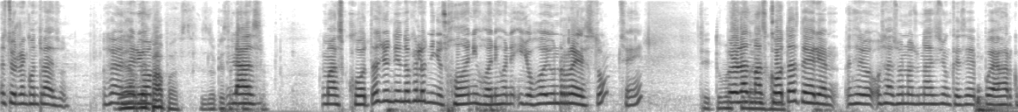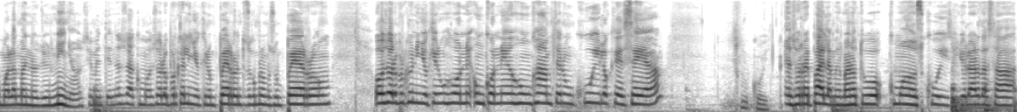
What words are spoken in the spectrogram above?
Estoy re en contra de eso. O sea, en serio, papas, es lo que está las- mascotas, yo entiendo que los niños joden y joden y joden y yo jodí un resto, ¿sí? Sí, tú más Pero las mascotas deberían, en serio, o sea, eso no es una decisión que se pueda dejar como a las manos de un niño, ¿sí me entiendes? O sea, como solo porque el niño quiere un perro, entonces compramos un perro. O solo porque un niño quiere un, conejo, un hámster, un cuy, lo que sea. Un cuy. Eso repaila. Mi hermano tuvo como dos cuis y yo la verdad estaba...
